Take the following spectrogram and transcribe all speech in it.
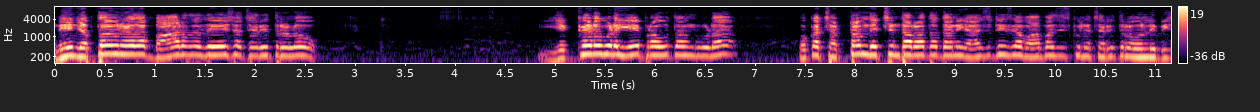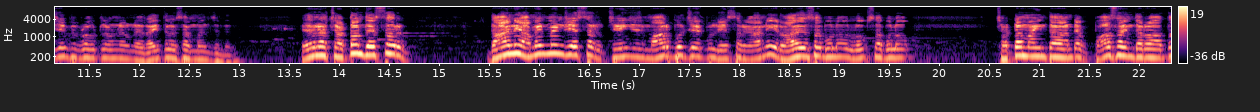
నేను చెప్తా ఉన్నా కదా భారతదేశ చరిత్రలో ఎక్కడ కూడా ఏ ప్రభుత్వం కూడా ఒక చట్టం తెచ్చిన తర్వాత దాన్ని యాజ్ ఇట్ ఈస్గా వాపస్ తీసుకునే చరిత్ర ఓన్లీ బీజేపీ ప్రభుత్వంలోనే ఉన్నాయి రైతులకు సంబంధించినది. ఏదైనా చట్టం తెస్తారు దాన్ని అమెండ్మెంట్ చేస్తారు చేంజ్ చేసి మార్పులు చేర్పులు చేస్తారు కానీ రాజ్యసభలో లోక్సభలో చట్టం అయిన అంటే పాస్ అయిన తర్వాత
